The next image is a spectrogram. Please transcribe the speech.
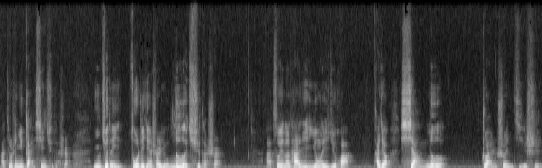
啊，就是你感兴趣的事儿，你觉得做这件事儿有乐趣的事儿，啊，所以呢，他用了一句话，他叫“享乐转瞬即逝，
